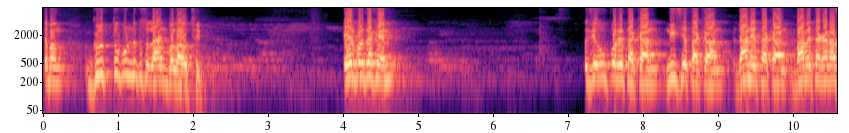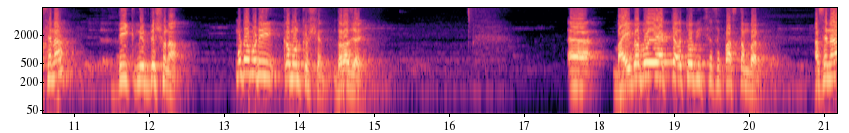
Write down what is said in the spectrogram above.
এবং গুরুত্বপূর্ণ কিছু লাইন বলা উচিত। এরপর দেখেন, ওই যে উপরে তাকান, নিচে তাকান, ডানে তাকান, বামে তাকান আছে না? দিক নির্দেশনা। মোটামুটি কমন কোশ্চেন ধরা যায়। ভাইবা বইয়ে একটা টপিক আছে, পাঁচ নাম্বার। আছে না?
